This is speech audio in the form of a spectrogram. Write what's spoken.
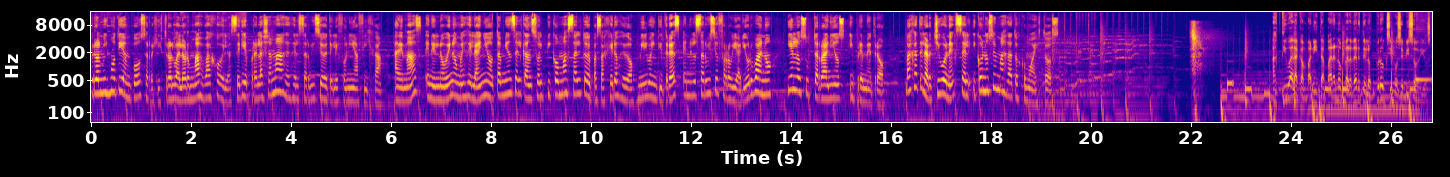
pero al mismo tiempo se registró el valor más bajo de la serie para las llamadas desde el servicio de telefonía fija. Además, en el noveno mes del año también se alcanzó el pico más alto de pasajeros de 2023 en el servicio ferroviario urbano y en los subterráneos y premetro. Bájate el archivo en Excel y conoce más datos como estos. Activa la campanita para no perderte los próximos episodios.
